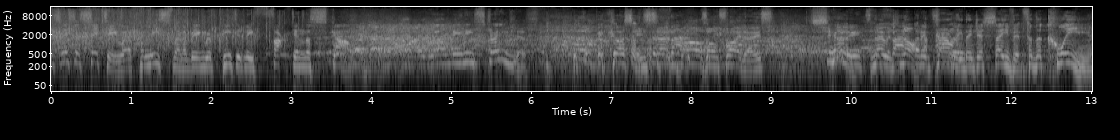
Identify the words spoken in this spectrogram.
Is this a city where policemen are being repeatedly fucked in the skull strangers? because In certain fact. bars on Fridays, Surely it's No, it's not. it's Apparently, they just save it for the Queen.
